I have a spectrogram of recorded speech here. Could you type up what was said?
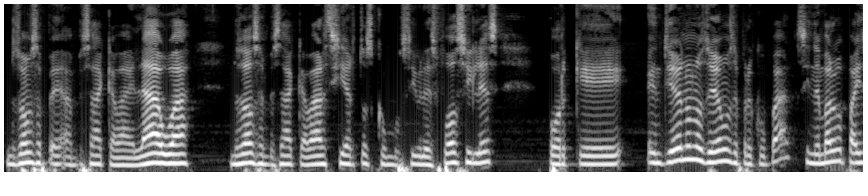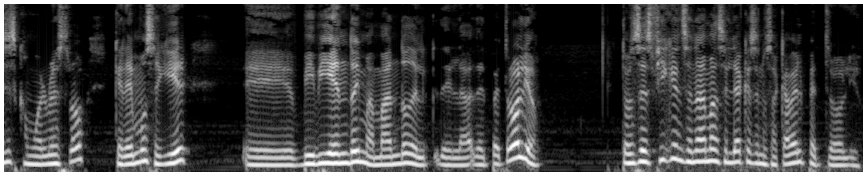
Nos vamos a, empezar a acabar el agua, nos vamos a empezar a acabar ciertos combustibles fósiles, porque en teoría no nos debemos de preocupar. Sin embargo, países como el nuestro queremos seguir eh, viviendo y mamando del, del petróleo. Entonces, fíjense nada más el día que se nos acabe el petróleo,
